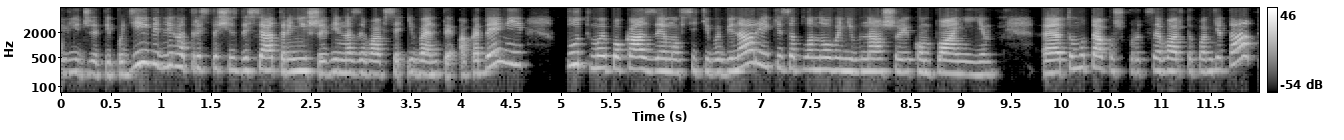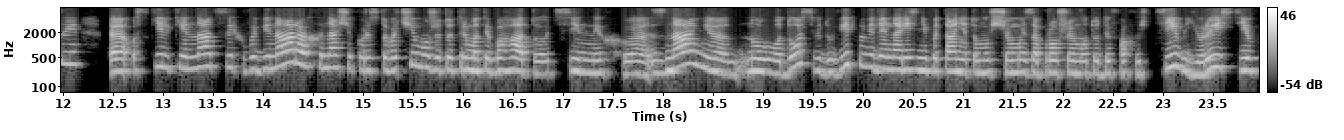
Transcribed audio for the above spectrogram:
віджит і події від Ліга 360. Раніше він називався Івенти Академії. Тут ми показуємо всі ті вебінари, які заплановані в нашої компанії. Е, Тому також про це варто пам'ятати, е, оскільки на цих вебінарах наші користувачі можуть отримати багато цінних е, знань, нового досвіду, відповідей на різні питання, тому що ми запрошуємо туди фахівців, юристів,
